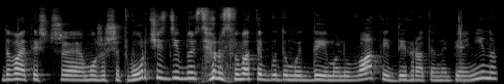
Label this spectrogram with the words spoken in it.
давайте ще, може, ще творчі здібності розвивати будемо, йди малювати, йди грати на піаніно.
